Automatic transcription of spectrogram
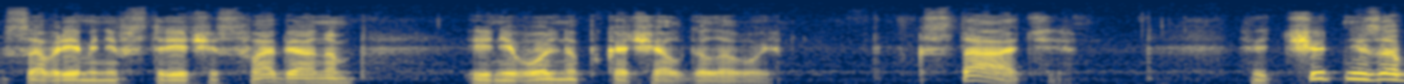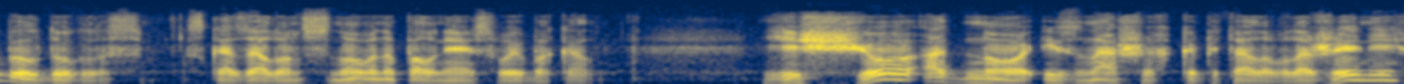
со времени встречи с Фабианом, — и невольно покачал головой. «Кстати, ведь чуть не забыл, Дуглас», — сказал он, снова наполняя свой бокал. «Еще одно из наших капиталовложений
